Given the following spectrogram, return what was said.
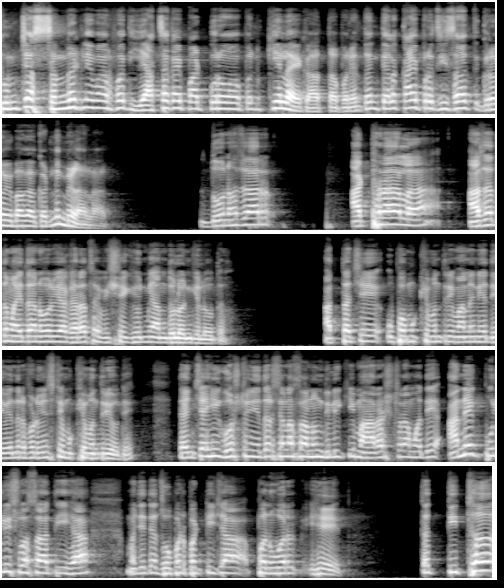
तुमच्या संघटनेमार्फत याचा काय पाठपुरावा आपण केला आहे का आतापर्यंत? आणि त्याला काय प्रतिसाद गृहविभागाकडनं मिळाला? दोन हजार अठराला आझाद मैदानावर या घराचा विषय घेऊन मी आंदोलन केलं होतं. आत्ताचे उपमुख्यमंत्री माननीय देवेंद्र फडणवीस ते मुख्यमंत्री होते. त्यांच्या ही गोष्ट निदर्शनास आणून दिली की महाराष्ट्रामध्ये अनेक पोलीस वसाहती ह्या म्हणजे त्या झोपडपट्टीच्या पणवर हे तर तिथं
